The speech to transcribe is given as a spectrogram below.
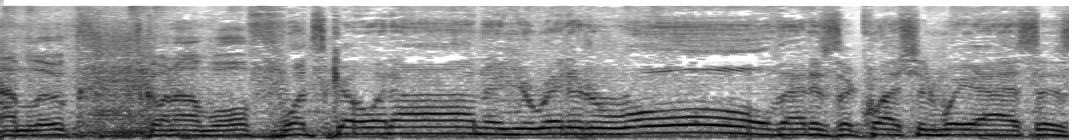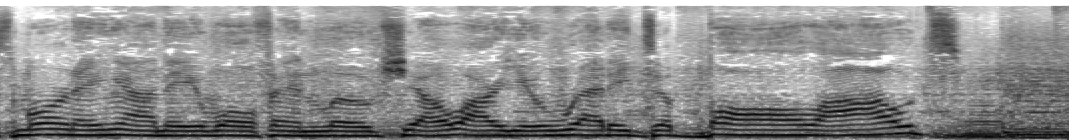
I'm Luke. What's going on, Wolf? What's going on? Are you ready to roll? That is the question we asked this morning on the Wolf and Luke show. Are you ready to ball out?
